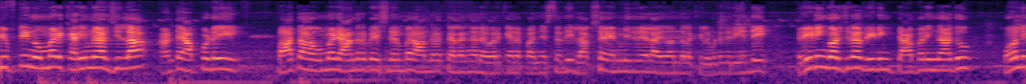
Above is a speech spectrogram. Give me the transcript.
ఫిఫ్టీన్ ఉమ్మడి కరీంనగర్ జిల్లా అంటే అప్పటి పాత ఉమ్మడి ఆంధ్రప్రదేశ్ నెంబర్ ఆంధ్ర తెలంగాణ ఎవరికైనా పనిచేస్తుంది. లక్ష ఎనిమిది వేల ఐదు వందల కిలోమీటర్ తిరిగింది. రీడింగ్ ఒరిజినల్ రీడింగ్ ట్యాంపరింగ్ కాదు. ఓన్లీ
